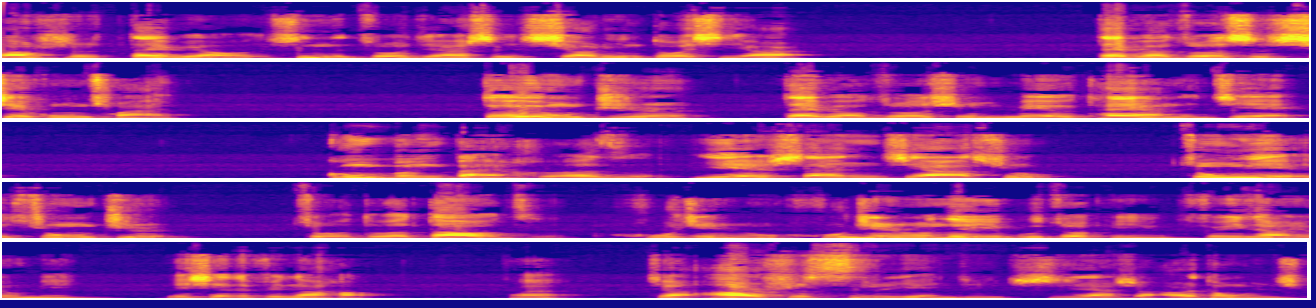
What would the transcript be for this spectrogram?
当时代表性的作家是小林多喜二，代表作是《谢公船》；德永直代表作是《没有太阳的街》；宫本百合子、叶山家树、中野重治、佐多道子、胡锦荣。胡锦荣的一部作品非常有名，也写得非常好，嗯，叫《二十四只眼睛》，实际上是儿童文学。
